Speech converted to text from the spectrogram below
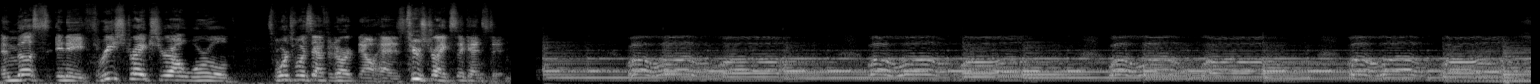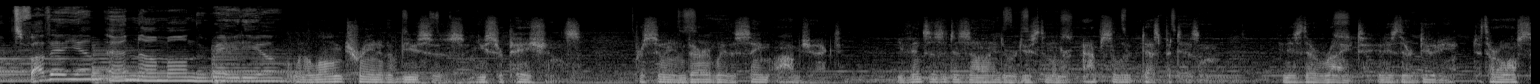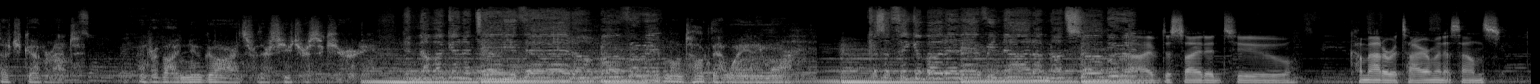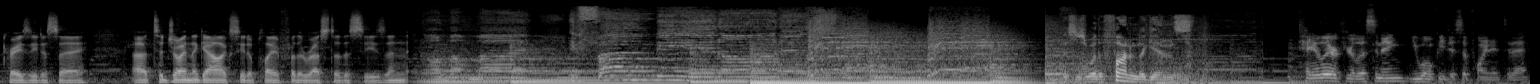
and thus, in a three strikes you're out world, Sports Voice After Dark now has two strikes against it. It's 5 a.m. and I'm on the radio. When a long train of abuses and usurpations, pursuing invariably the same object, evinces a design to reduce them under absolute despotism, it is their right, it is their duty to throw off such government and provide new guards for their future security. And I'm not gonna tell you that I'm over it. People don't talk that way anymore. Cause I think about it every night, I'm not sober. I've decided to come out of retirement. It sounds crazy to say. Uh, to join the Galaxy to play for the rest of the season. Is where the fun begins. Taylor, if you're listening, you won't be disappointed today.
